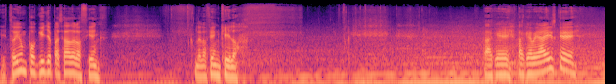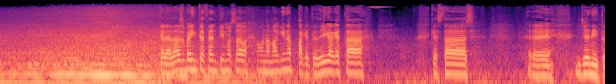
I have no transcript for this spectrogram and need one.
Estoy un poquillo pasado de los 100, de los 100 kilos. Para que, para que veáis que, que le das 20 céntimos a una máquina para que te diga que, está, que estás eh, llenito,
